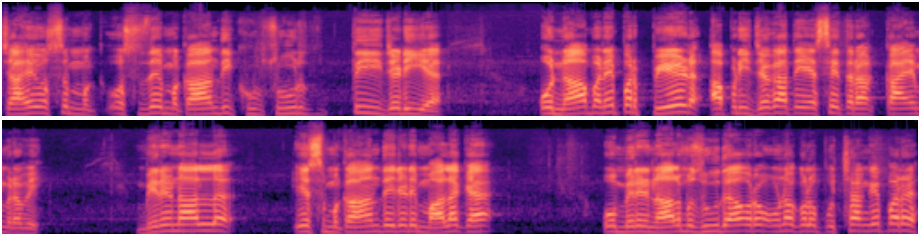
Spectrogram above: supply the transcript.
ਚਾਹੇ ਉਸ ਮਕ- ਉਸ ਦੇ ਮਕਾਨ ਦੀ ਖੂਬਸੂਰਤੀ ਜਿਹੜੀ ਹੈ, ਉਹ ਨਾ ਬਣੇ, ਪਰ ਪੇੜ ਆਪਣੀ ਜਗ੍ਹਾ ਤੇ ਇਸੇ ਤਰ੍ਹਾਂ ਕਾਇਮ ਰਵੇ। ਮੇਰੇ ਨਾਲ ਇਸ ਮਕਾਨ ਦੇ ਜਿਹੜੇ ਮਾਲਕ ਹੈ, ਉਹ ਮੇਰੇ ਨਾਲ ਮੌਜੂਦ ਹੈ ਔਰ ਉਹਨਾਂ ਕੋਲੋਂ ਪੁੱਛਾਂਗੇ, ਪਰ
